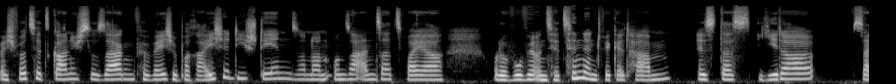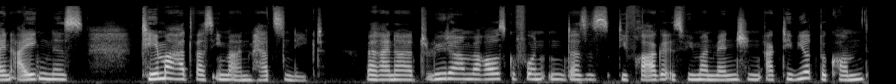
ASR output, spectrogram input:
Ich würde es jetzt gar nicht so sagen, für welche Bereiche die stehen, sondern unser Ansatz war ja, oder wo wir uns jetzt hinentwickelt haben, ist, dass jeder sein eigenes Thema hat, was ihm am Herzen liegt. Bei Reinhard Lüder haben wir herausgefunden, dass es die Frage ist, wie man Menschen aktiviert bekommt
